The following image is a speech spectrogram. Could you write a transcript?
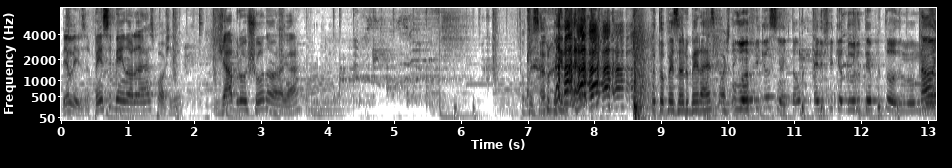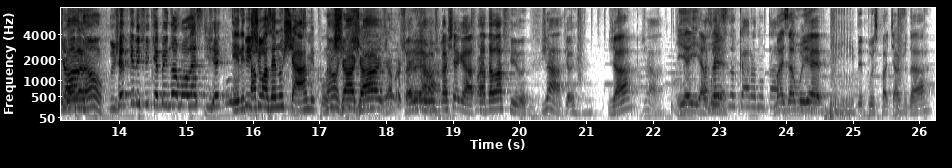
Beleza, pense bem na hora da resposta, viu? Já broxou na hora H? Tô pensando bem na... Eu tô pensando bem na resposta. O Luan fica assim, ó. Então ele fica duro o tempo todo. Não, Não, já amolece. não. Do jeito que ele fica bem, não amolece de jeito nenhum. Ele tá Bicho- fazendo charme, pô. Não, já, já, já brochei. Pera aí, já. eu vou vai chegar. Tá da lá fila. Já, Já? já. E aí, a Às mulher? vezes o cara não tá... Mas a mulher, brrr, depois pra te ajudar,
